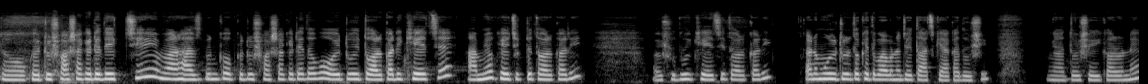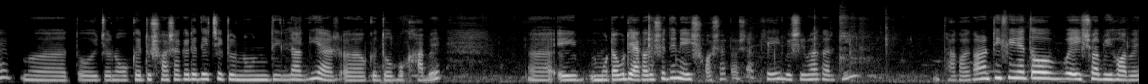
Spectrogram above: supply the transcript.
তো ওকে একটু শশা কেটে দিচ্ছি, আমার হাজবেন্ডকে ওকে একটু শশা কেটে দেবো। ওই একটু ওই তরকারি খেয়েছে, আমিও খেয়েছি একটু তরকারি। ওই শুধুই খেয়েছি তরকারি। কারণ মুড়ি টুড়ি তো খেতে পারব না, যেহেতু আজকে একাদশী। তো সেই কারণে তো ওই জন্য ওকে একটু শশা কেটে দিচ্ছি, একটু নুন দিল লাগিয়ে আর ওকে দেবো খাবে। এই মোটামুটি একাদশীর দিন এই শশা টশা খেয়েই বেশিরভাগ আর কি থাকা হয়। কারণ টিফিনে তো এইসবই হবে।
